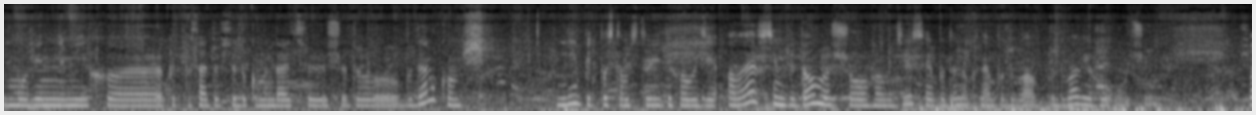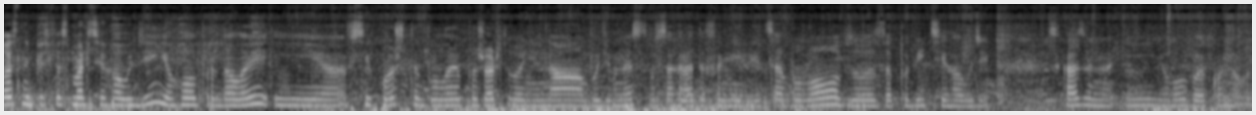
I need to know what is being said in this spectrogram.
Тому він не міг е, підписати всю документацію щодо будинку. І підпис там стоїть Гауді. Але всім відомо, що Гауді цей будинок не будував, будував його учень. Власне, після смерті Гауді його продали, і всі кошти були пожертвовані на будівництво Сагради Фамілії. Це було в заповіті Гауді сказано і його виконали.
